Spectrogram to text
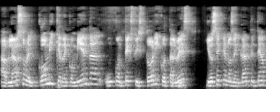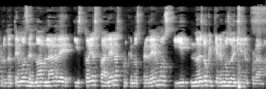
hablar sobre el cómic que recomiendan, un contexto histórico tal vez. Yo sé que nos encanta el tema, pero tratemos de no hablar de historias paralelas porque nos perdemos y no es lo que queremos hoy día en el programa.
